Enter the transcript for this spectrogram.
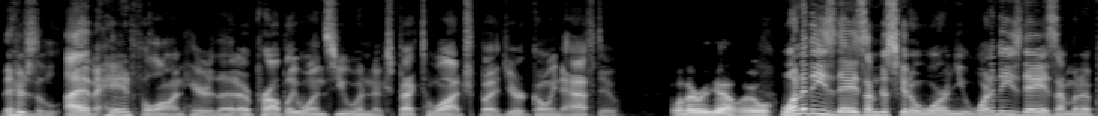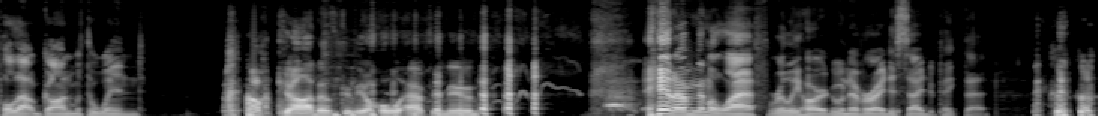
There's a, I have a handful on here that are probably ones you wouldn't expect to watch, but you're going to have to. Well, there we go. Well, One of these days, I'm just gonna warn you. One of these days, I'm gonna pull out Gone with the Wind, Oh God, that's gonna be a whole afternoon. and I'm gonna laugh really hard whenever I decide to pick that.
